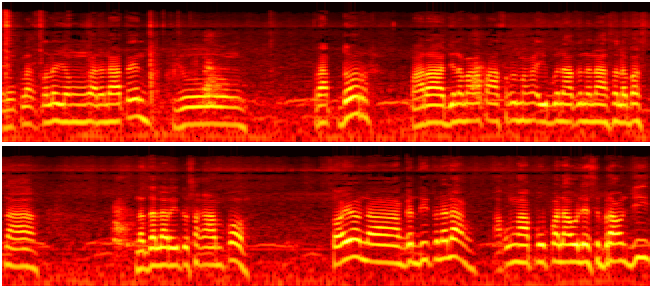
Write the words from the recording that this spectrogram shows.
Yung clock tuloy yung ano natin, yung trapdoor para di na makapasok yung mga ibon natin na nasa labas na nadala rito sa kampo. So ayun, ah, hanggang dito na lang. Ako nga po pala uli si Brown G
